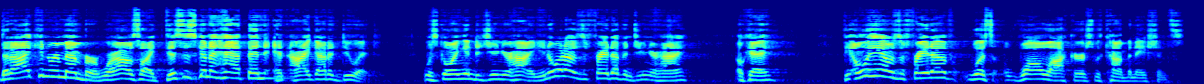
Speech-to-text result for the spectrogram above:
that I can remember where I was like, this is going to happen and I got to do it, was going into junior high. And you know what I was afraid of in junior high? Okay? The only thing I was afraid of was wall lockers with combinations.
